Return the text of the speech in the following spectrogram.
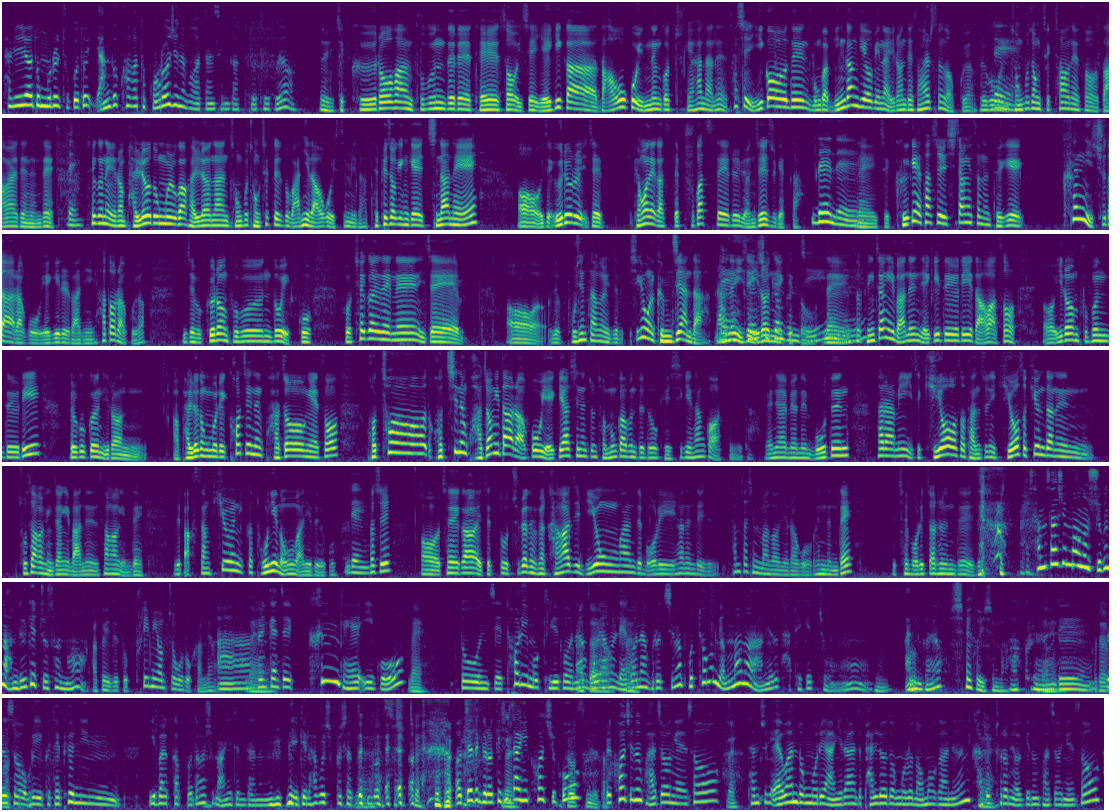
반려동물을 두고도 양극화가 더 벌어지는 것 같다는 생각도 들고요. 네, 이제 그러한 부분들에 대해서 이제 얘기가 나오고 있는 것 중에 하나는 사실 이거는 뭔가 민간 기업이나 이런 데서 할 수는 없고요. 결국은 네. 정부 정책 차원에서 나와야 되는데 네. 최근에 이런 반려동물과 관련한 정부 정책들도 많이 나오고 있습니다. 대표적인 게 지난해에 어 이제 의료를 이제 병원에 갔을 때 부가세를 면제해 주겠다. 네네. 네, 이제 그게 사실 시장에서는 되게 큰 이슈다라고 얘기를 많이 하더라고요. 이제 뭐 그런 부분도 있고, 최근에는 이제 어 이제 보신탕을 이제 식용을 금지한다라는 네, 이제 이런 얘기도. 네, 네, 그래서 굉장히 많은 얘기들이 나와서 어 이런 부분들이 결국은 이런 아, 반려동물이 커지는 과정에서 거쳐 거치는 과정이다라고 얘기하시는 좀 전문가분들도 계시긴 한 것 같습니다. 왜냐하면은 모든 사람이 이제 귀여워서 단순히 귀여워서 키운다는 조사가 굉장히 많은 상황인데 이제 막상 키우니까 돈이 너무 많이 들고 네. 사실 어, 제가 이제 또 주변에 보면 강아지 미용하는데 머리 하는데 이제 3, 40만 원이라고 했는데 제 머리 자르는데 이제 3, 40만 원씩은 안 들겠죠, 설마. 아까 이제 또 프리미엄 쪽으로 가면 아, 네. 그러니까 이제 큰 개이고 네. 또 이제 털이 뭐 길거나 맞아요. 모양을 내거나 네. 그렇지만 보통은 몇만 원 안에도 다 되겠죠. 음, 아닌가요? 10에서 20만 원. 아, 그래요. 네. 네. 그래서 우리 그 대표님 이발값보다 훨씬 많이 든다는 얘기를 하고 싶으셨던 네, 거예요. 어쨌든 그렇게 네. 시장이 커지고 그렇습니다. 커지는 과정에서 네. 단순히 애완동물이 아니라 이제 반려동물로 넘어가는 가족처럼 여기는 과정에서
